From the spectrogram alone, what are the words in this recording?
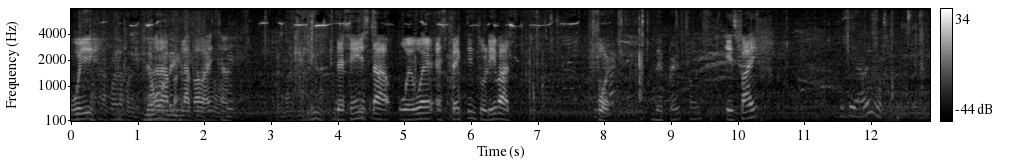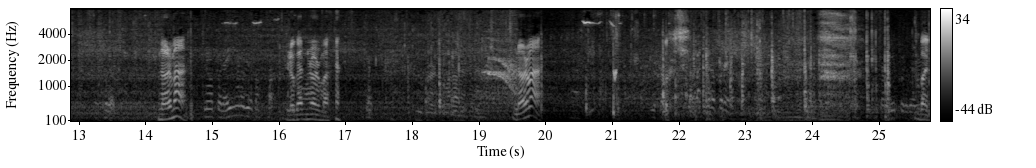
we The la, one la pava esta. The thing is that we were expecting to leave at four. the persons. It's five. cuidado. Norma, No, por ahí no lo voy a pasar. look at Norma. Norma. Pásalo por ahí. Salir por dentro. But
